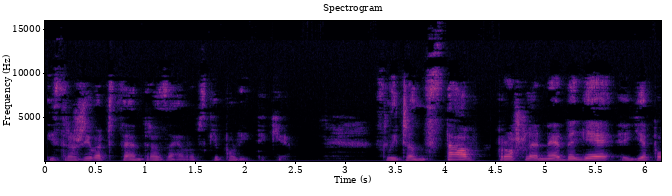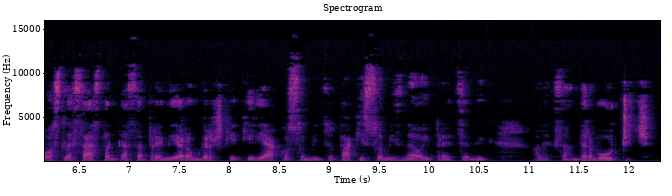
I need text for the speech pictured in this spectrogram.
istraživač Centra za evropske politike. Sličan stav prošle nedelje je posle sastanka sa premijerom Grčke Kirijakosom Mitsotakisom izneo i predsednik Aleksandar Vučić.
